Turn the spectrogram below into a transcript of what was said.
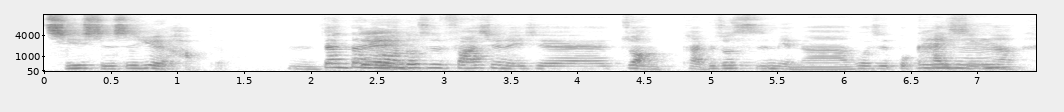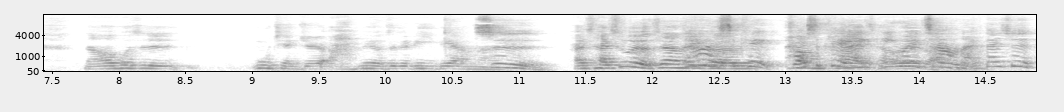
其实是越好的。嗯，但但通常都是发现了一些状态，比如说失眠啊，或是不开心啊，嗯、然后或是目前觉得啊没有这个力量啊，是还还是会有这样的一个状态，还是可以，还是可以因为这样来。但是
